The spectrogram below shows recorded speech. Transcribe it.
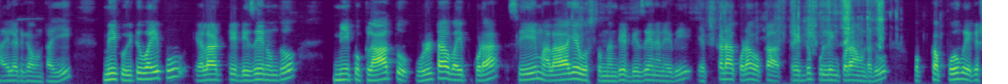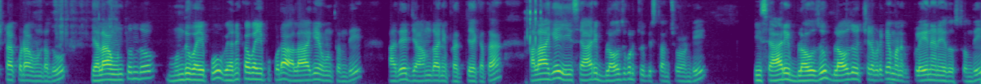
హైలైట్గా ఉంటాయి. మీకు ఇటువైపు ఎలాంటి డిజైన్ ఉందో మీకు క్లాత్ ఉల్టా వైపు కూడా సేమ్ అలాగే వస్తుందండి డిజైన్ అనేది. ఎక్కడా కూడా ఒక థ్రెడ్ పుల్లింగ్ కూడా ఉండదు. ఒక్క పోగు ఎక్స్ట్రా కూడా ఉండదు. ఎలా ఉంటుందో ముందు వైపు వెనక వైపు కూడా అలాగే ఉంటుంది. అదే జామ్దాని ప్రత్యేకత. అలాగే ఈ శారీ బ్లౌజ్ కూడా చూపిస్తాను చూడండి. ఈ శారీ బ్లౌజు బ్లౌజ్ వచ్చేటప్పటికే మనకు ప్లెయిన్ అనేది వస్తుంది.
